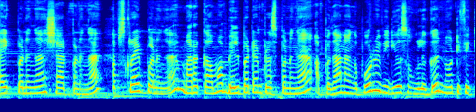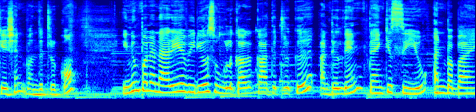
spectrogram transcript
லைக் பண்ணுங்கள் ஷேர் பண்ணுங்கள் சப்ஸ்கிரைப் பண்ணுங்கள் மறக்காமல் பெல் பட்டன் ப்ரெஸ் பண்ணுங்கள் அப்போ தான் நாங்கள் போடுற வீடியோஸ் உங்களுக்கு நோட்டிஃபிகேஷன் வந்துட்ருக்கோம் இன்னும் பல நிறைய வீடியோஸ் உங்களுக்காக காத்துட்ருக்கு until then thank you see you and bye bye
